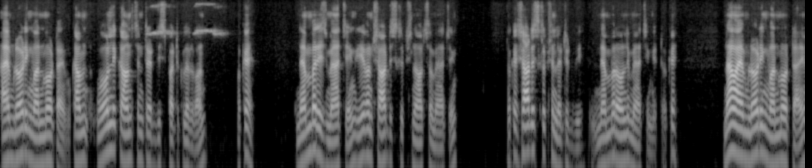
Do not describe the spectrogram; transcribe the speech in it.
i am loading one more time. Come only concentrate this particular one okay? Number is matching even short description also matching. Okay short description let it be. Number only matching it okay? Now i am loading one more time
